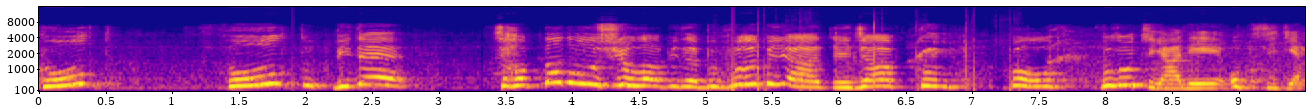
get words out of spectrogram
Gold. Gold. Bir de camdan oluşuyorlar bir de. Bu bunu mu yani? Cam, kum, gold, bulut yani obsidyen.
